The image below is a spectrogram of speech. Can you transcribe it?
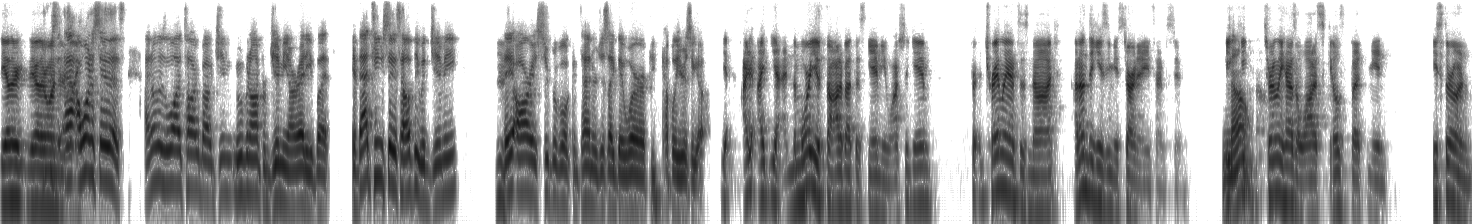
the other the other one. I, I want to say this. I know there's a lot of talk about Jim moving on from Jimmy already, but if that team stays healthy with Jimmy, hmm. they are a Super Bowl contender, just like they were a few, couple years ago. Yeah, I, I, yeah, and the more you thought about this game, you watched the game. Trey Lance is not. I don't think he's gonna be starting anytime soon. He, no, he certainly has a lot of skills, but I mean, he's throwing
